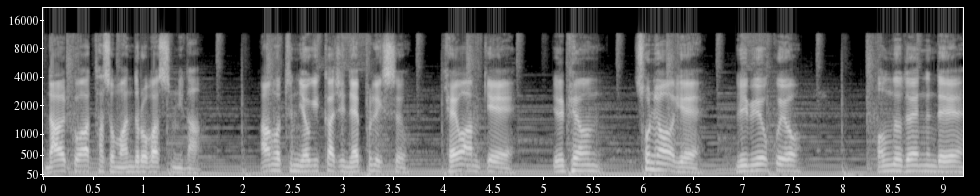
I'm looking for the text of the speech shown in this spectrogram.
나을 것 같아서 만들어봤습니다. 아무튼 여기까지 넷플릭스 개와 함께 1편 소녀에게 리뷰였고요. 업로드 했는데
